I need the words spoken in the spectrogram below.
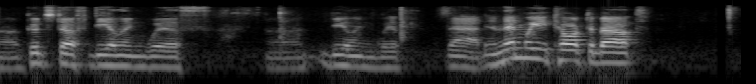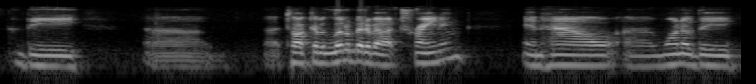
uh, good stuff dealing with uh, dealing with that. And then we talked about the uh, talked a little bit about training and how uh, one of the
